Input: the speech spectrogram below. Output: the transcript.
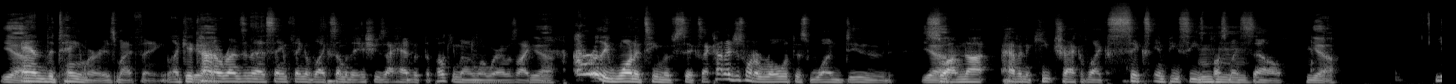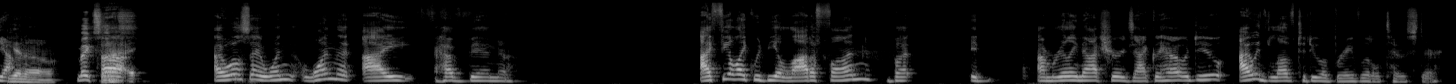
yeah, and the tamer is my thing. Like it Yeah. kind of runs into that same thing of like some of the issues I had with the Pokemon one, where I was like, yeah, I don't really want a team of six. I kind of just want to roll with this one dude, yeah, so I'm not having to keep track of like six NPCs plus Mhm. myself. yeah. Yeah. You know, Makes Uh, sense. I will say one one that I have been I feel like would be a lot of fun, but it I'm really not sure exactly how it would do. I would love to do a Brave Little Toaster.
